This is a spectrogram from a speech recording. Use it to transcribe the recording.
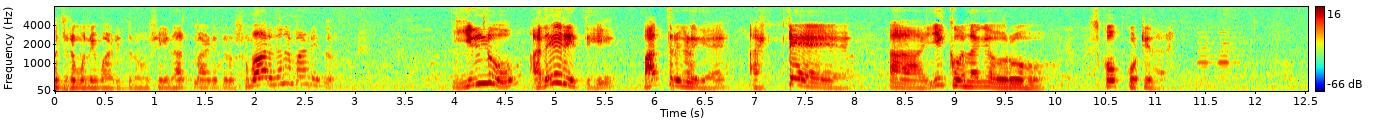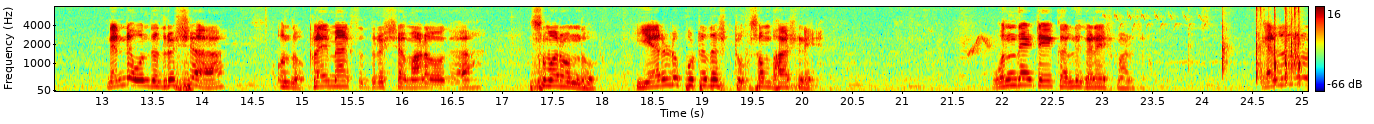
ವಜ್ರಮುನಿ ಮಾಡಿದರು, ಶ್ರೀನಾಥ್ ಮಾಡಿದರು, ಸುಮಾರು ಜನ ಮಾಡಿದರು. ಇಲ್ಲೂ ಅದೇ ರೀತಿ ಪಾತ್ರಗಳಿಗೆ ಅಷ್ಟೇ ಈಕ್ವಲ್ ಆಗಿ ಅವರು ಸ್ಕೋಪ್ ಕೊಟ್ಟಿದ್ದಾರೆ. ನಿನ್ನೆ ಒಂದು ದೃಶ್ಯ, ಒಂದು ಕ್ಲೈಮ್ಯಾಕ್ಸ್ ದೃಶ್ಯ ಮಾಡುವಾಗ ಸುಮಾರು ಒಂದು ಎರಡು ಪುಟದಷ್ಟು ಸಂಭಾಷಣೆ. ಒಂದೇ ಟೇಕಲ್ಲಿ ಗಣೇಶ್ ಮಾಡಿದ್ರು. ಎಲ್ಲರೂ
